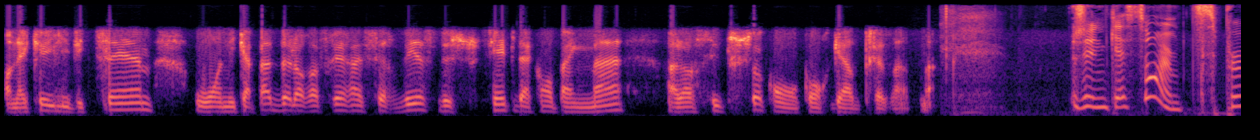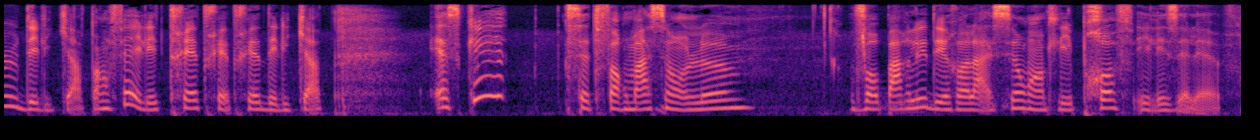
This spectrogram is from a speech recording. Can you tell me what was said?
on, accueille les victimes, où on est capable de leur offrir un service de soutien et d'accompagnement. Alors c'est tout ça qu'on regarde présentement. J'ai une question un petit peu délicate. En fait, elle est très, très, très délicate. Est-ce que cette formation-là, va parler des relations entre les profs et les élèves.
